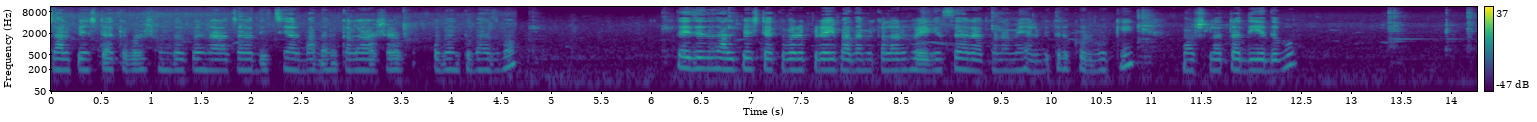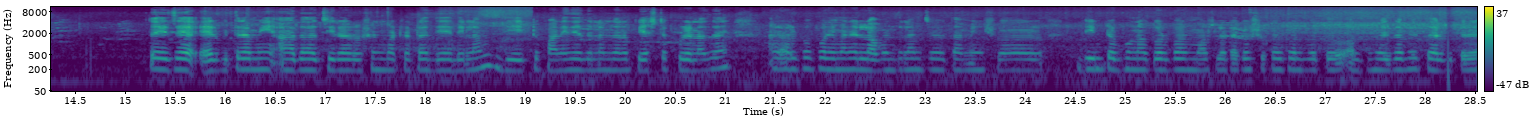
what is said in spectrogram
ঝাল পেঁয়াজটা একেবারে সুন্দর করে নাড়াচাড়া দিচ্ছি আর বাদামি কালার আসার পর্যন্ত ভাজবো। তো এই যে ঝাল পেস্টটা একেবারে প্রায় বাদামি কালার হয়ে গেছে আর এখন আমি এর ভিতরে করব কি? মশলাটা দিয়ে দেব। তো এই যে এর ভিতরে আমি আদা, জিরা, রসুন বাটাটা দিয়ে দিলাম। দিয়ে একটু পানি দিয়ে দিলাম যেন পেঁয়াজটা পুড়ে না যায়। আর অল্প পরিমাণে লবণ দিলাম, যেহেতু আমি ডিমটা ভুনা করব আর মশলাটাকে শুকাই ফেলব তো অল্প হয়ে যাবে। তো এর ভিতরে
